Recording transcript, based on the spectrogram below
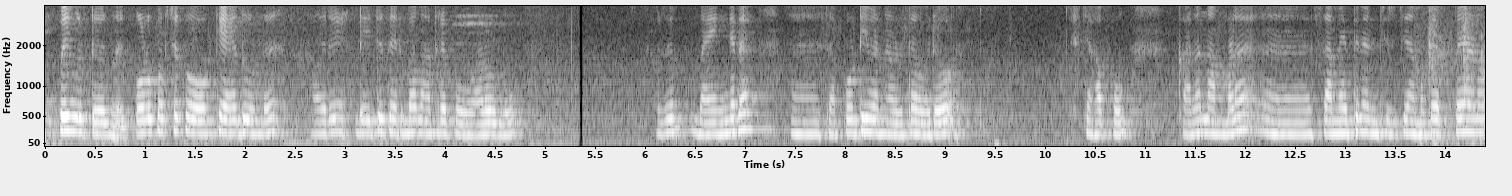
എപ്പോഴും കിട്ടുമായിരുന്നു. ഇപ്പോൾ കുറച്ചൊക്കെ ഓക്കെ ആയതുകൊണ്ട് അവർ ഡേറ്റ് തരുമ്പോൾ മാത്രമേ പോകാറുള്ളൂ അവർ ഭയങ്കര സപ്പോർട്ടീവാണ് അവിടുത്തെ ഓരോ സ്റ്റാഫും. കാരണം നമ്മളെ സമയത്തിനനുസരിച്ച് നമുക്ക് എപ്പോഴാണോ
